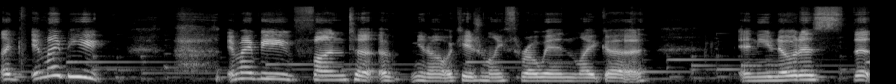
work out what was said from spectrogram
like it might be it might be fun to uh, you know occasionally throw in like a and you notice that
